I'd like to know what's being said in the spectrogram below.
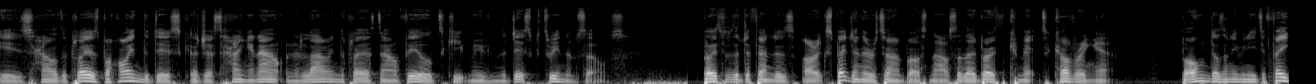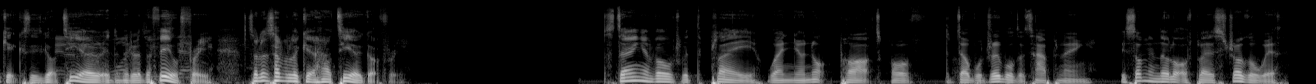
is how the players behind the disc are just hanging out and allowing the players downfield to keep moving the disc between themselves. Both of the defenders are expecting the return pass now, so they both commit to covering it. But Ong doesn't even need to fake it because he's got Teo in the middle of the field free. So let's have a look at how Teo got free. Staying involved with the play when you're not part of the double dribble that's happening is something that a lot of players struggle with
